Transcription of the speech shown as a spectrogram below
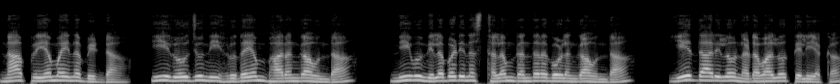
నా ప్రియమైన బిడ్డ ఈ రోజు నీ హృదయం భారంగా ఉందా? నీవు నిలబడిన స్థలం గందరగోళంగా ఉందా? ఏ దారిలో నడవాలో తెలియక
